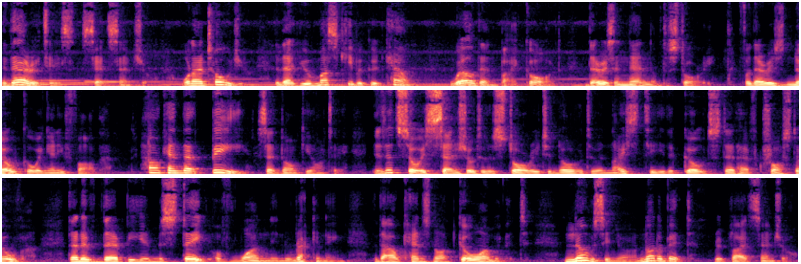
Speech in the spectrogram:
There it is, said Sancho. What I told you, that you must keep a good count. Well then, by God, there is an end of the story, for there is no going any farther. How can that be? said Don Quixote. Is it so essential to the story to know to a nicety the goats that have crossed over, that if there be a mistake of one in the reckoning, thou canst not go on with it? No, señor, not a bit, replied Sancho.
